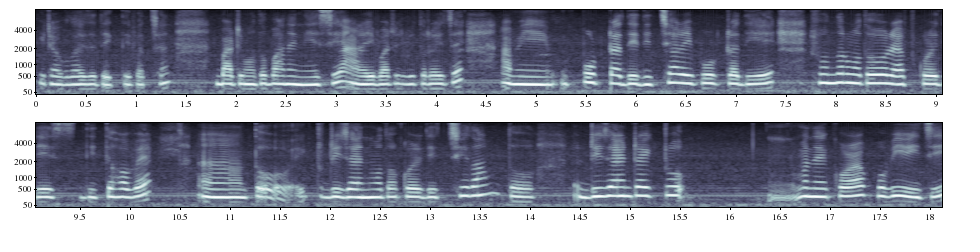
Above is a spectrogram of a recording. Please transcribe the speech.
পিঠাগুলো এই যে দেখতেই পাচ্ছেন, বাটির মতো বানিয়ে নিয়েছি। আর এই বাটির ভিতরে এই যে আমি পুরটা দিয়ে দিচ্ছি। আর এই পুরটা দিয়ে সুন্দর মতো র্যাপ করে দিয়ে দিতে হবে। তো একটু ডিজাইন মতো করে দিচ্ছিলাম। তো ডিজাইনটা একটু মানে করা খুবই ইজি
